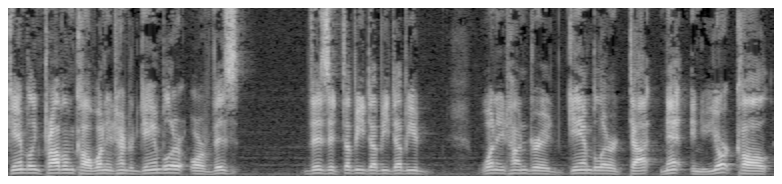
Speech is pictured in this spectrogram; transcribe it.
Gambling problem? Call 1 800 Gambler or vis- visit www 1 800 gambler.net. In New York, call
